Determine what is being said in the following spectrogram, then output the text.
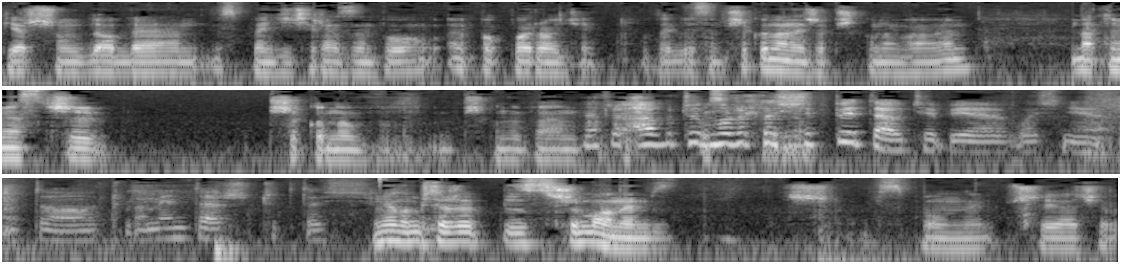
pierwszą dobę spędzić razem po, po porodzie. Dlatego jestem przekonany, że przekonywałem. Natomiast czy przekonywałem. Znaczy, a czy może ktoś się pytał ciebie właśnie o to, czy pamiętasz, czy ktoś. Nie, no myślę, że z Szymonem, wspólny przyjaciel,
